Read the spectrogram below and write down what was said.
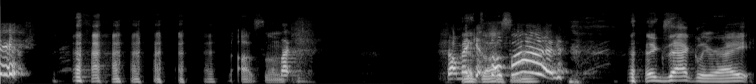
this. That's awesome. Like, don't make That's it so fun. exactly right.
